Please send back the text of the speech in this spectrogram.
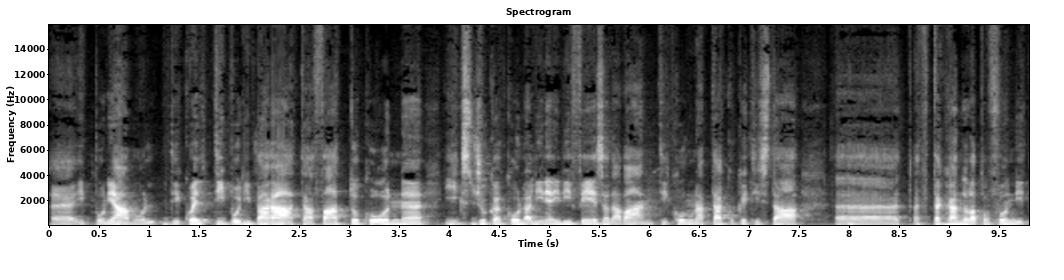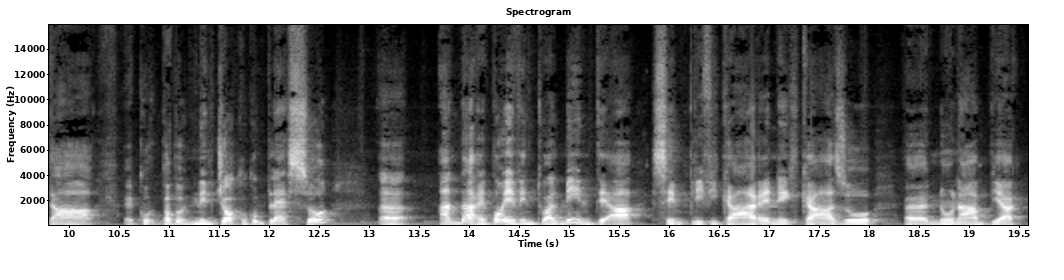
eh, imponiamo, di quel tipo di parata fatto con X gioca con la linea di difesa davanti, con un attacco che ti sta eh, attaccando la profondità, eh, co- proprio nel gioco complesso, eh, andare poi eventualmente a semplificare nel caso eh, non abbia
